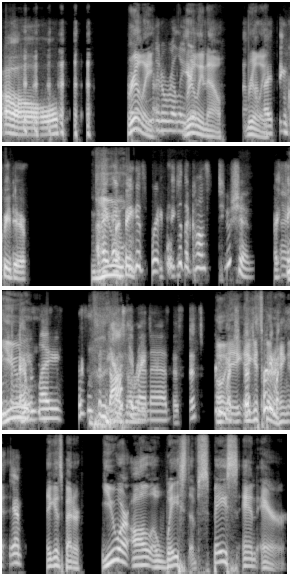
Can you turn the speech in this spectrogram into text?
oh, Really, Literally. really now, really. I think we do. I, you I think- think it's written I think- into the Constitution. I I think You- mean, like this has been has the right documented. That's, that's pretty Oh, much. it- it gets better. much Hang it- it gets better. You are all a waste of space and air.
